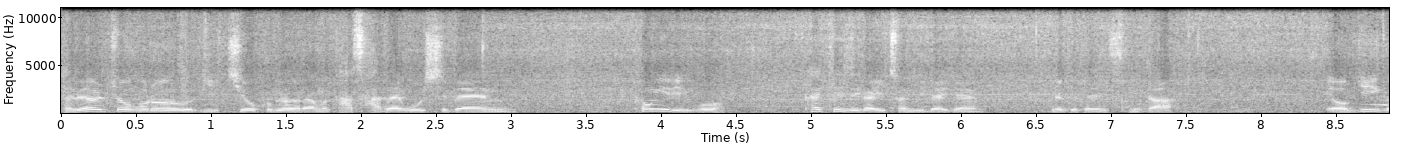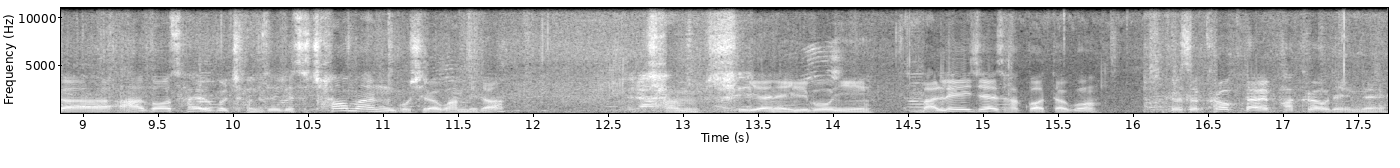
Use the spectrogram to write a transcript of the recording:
개별적으로 이 지역 구경을 하면 다 450엔 통일이고 패키지가 2,200엔 이렇게 되어 있습니다. 여기가 악어 사육을 전 세계에서 처음 한 곳이라고 합니다. 참 신기하네. 일본이 말레이시아에서 갖고 왔다고? 그래서 크록달 파크라고 되어 있네.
